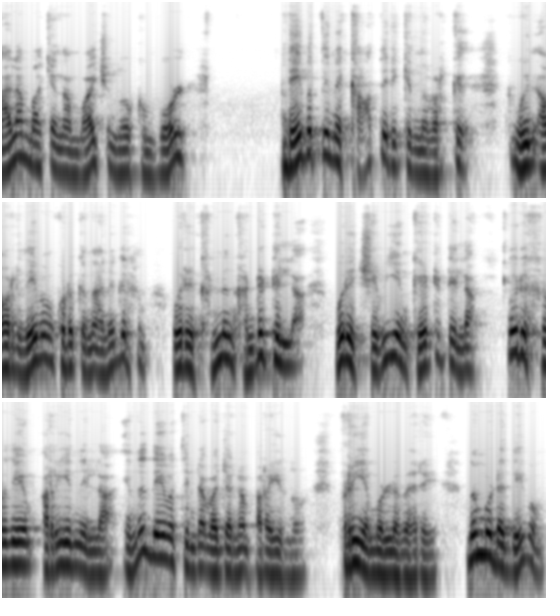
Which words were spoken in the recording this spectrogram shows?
നാലാം വാക്യം നാം വായിച്ചു നോക്കുമ്പോൾ ദൈവത്തിനെ കാത്തിരിക്കുന്നവർക്ക് അവർ ദൈവം കൊടുക്കുന്ന അനുഗ്രഹം ഒരു കണ്ണും കണ്ടിട്ടില്ല ഒരു ചെവിയും കേട്ടിട്ടില്ല ഒരു ഹൃദയം അറിയുന്നില്ല എന്ന് ദൈവത്തിന്റെ വചനം പറയുന്നു. പ്രിയമുള്ളവരെ നമ്മുടെ ദൈവം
